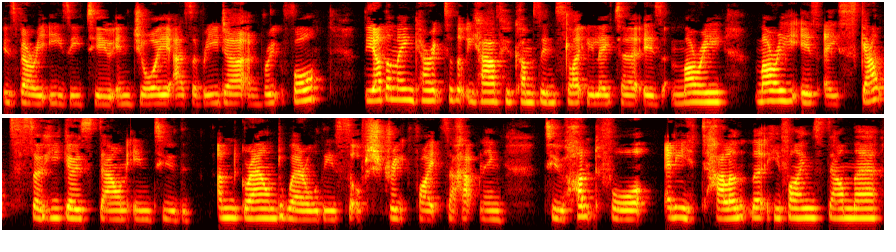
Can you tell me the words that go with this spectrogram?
is very easy to enjoy as a reader and root for. The other main character that we have who comes in slightly later is Murray. Murray is a scout, so he goes down into the underground where all these sort of street fights are happening to hunt for any talent that he finds down there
